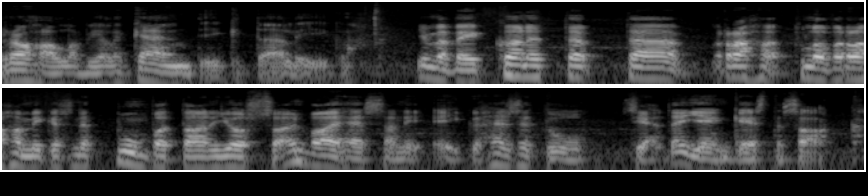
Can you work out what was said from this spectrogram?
rahalla vielä käyntiinkin tämä liiga. Ja mä veikkaan, että tämä raha, tuleva raha, mikä sinne pumpataan jossain vaiheessa, niin eiköhän se tuu sieltä jenkeistä saakka.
